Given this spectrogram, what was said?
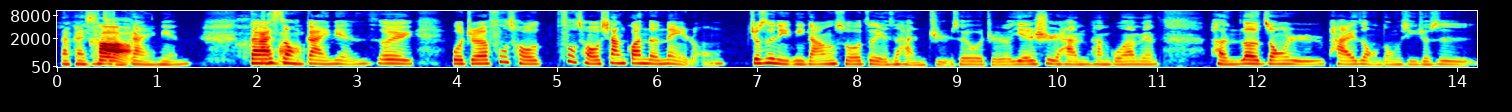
大概是这种概念，大概是这种概念。所以我觉得复仇复仇相关的内容。就是你，你刚刚说这也是韩剧，所以我觉得也许韩韩国那边很热衷于拍这种东西，就是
